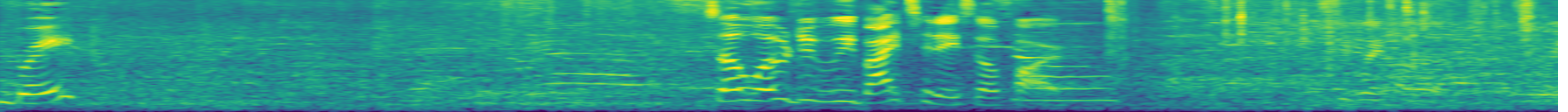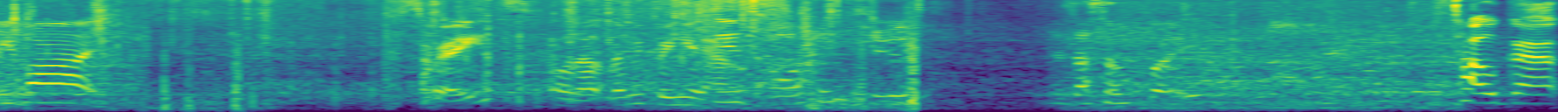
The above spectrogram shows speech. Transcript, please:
On break. So what did we buy today so far? let's see, wait, hold on. We bought sprays. Hold up, let me bring it out. These awesome shoes. Is that some fun? Toga.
